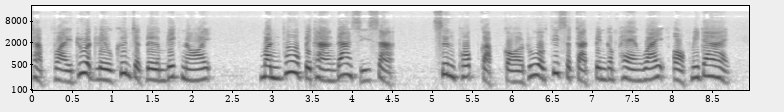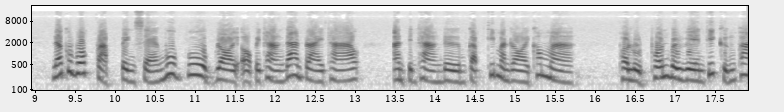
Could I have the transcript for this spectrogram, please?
ฉับไวรวดเร็วขึ้นจากเดิมเล็กน้อย มันวูบไปทางด้านศีรษะ ซึ่งพบกับกอรวกที่สกัดเป็นกำแพงไว้ออกไม่ได้ แล้วก็วกกลับเปล่งแสงวูบวูบลอยออกไปทางด้านปลายเท้า อันเป็นทางเดิมกับที่มันลอยเข้ามา พอหลุดพ้นบริเวณที่ขึงผ้า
